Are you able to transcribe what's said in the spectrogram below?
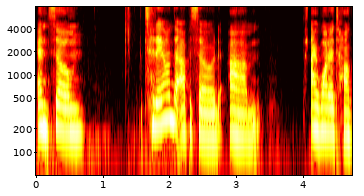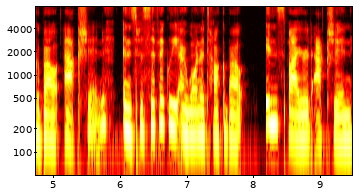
And so today on the episode, um, I want to talk about action. And specifically, I want to talk about inspired action.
